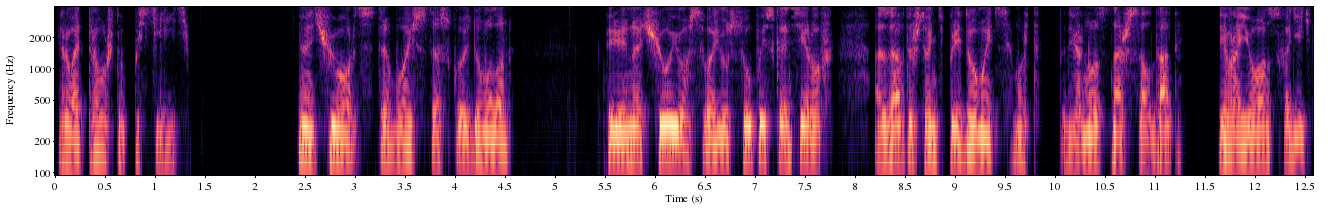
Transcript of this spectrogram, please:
и рвать траву, чтобы постелить. — А черт с тобой, — с тоской думал он, — переночую, свою суп из консервов, а завтра что-нибудь придумается, может, подвернутся наши солдаты или в район сходить,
